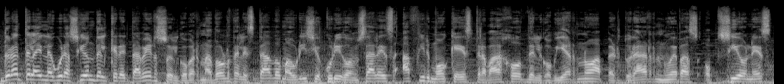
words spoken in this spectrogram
Durante la inauguración del Queretaverso, el gobernador del estado, Mauricio Curi González, afirmó que es trabajo del gobierno aperturar nuevas opciones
